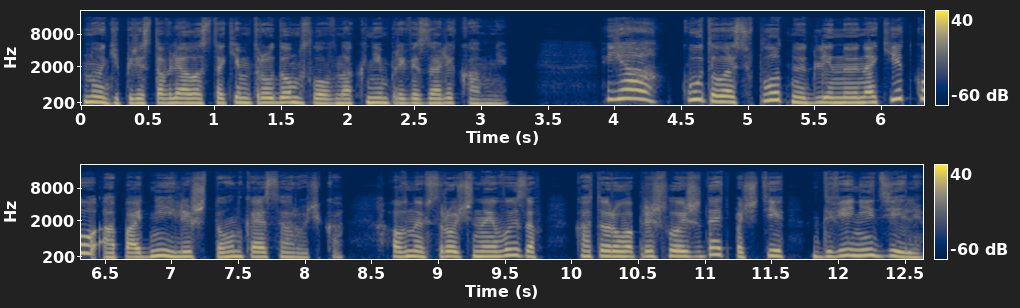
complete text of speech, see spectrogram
Ноги переставляла с таким трудом, словно к ним привязали камни. Я куталась в плотную длинную накидку, а под ней лишь тонкая сорочка. Вновь срочный вызов, которого пришлось ждать почти две недели.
